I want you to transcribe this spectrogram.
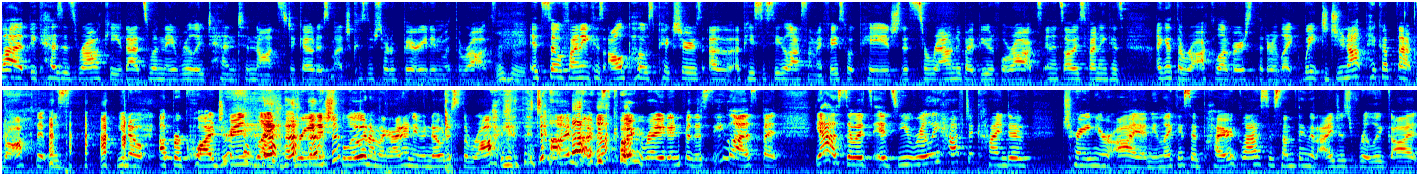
But because it's rocky, that's when they really tend to not stick out as much because they're sort of buried in with the rocks. Mm-hmm. It's so funny because I'll post pictures of a piece of sea glass on my Facebook page that's surrounded by beautiful rocks. And it's always funny because I get the rock lovers that are like, wait, did you not pick up that rock that was, you know, upper quadrant, like greenish blue? And I'm like, I didn't even notice the rock at the time. I was going right in for the sea glass. But yeah, so it's, it's you really have to kind of train your eye. I mean, like I said, pirate glass is something that I just really got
